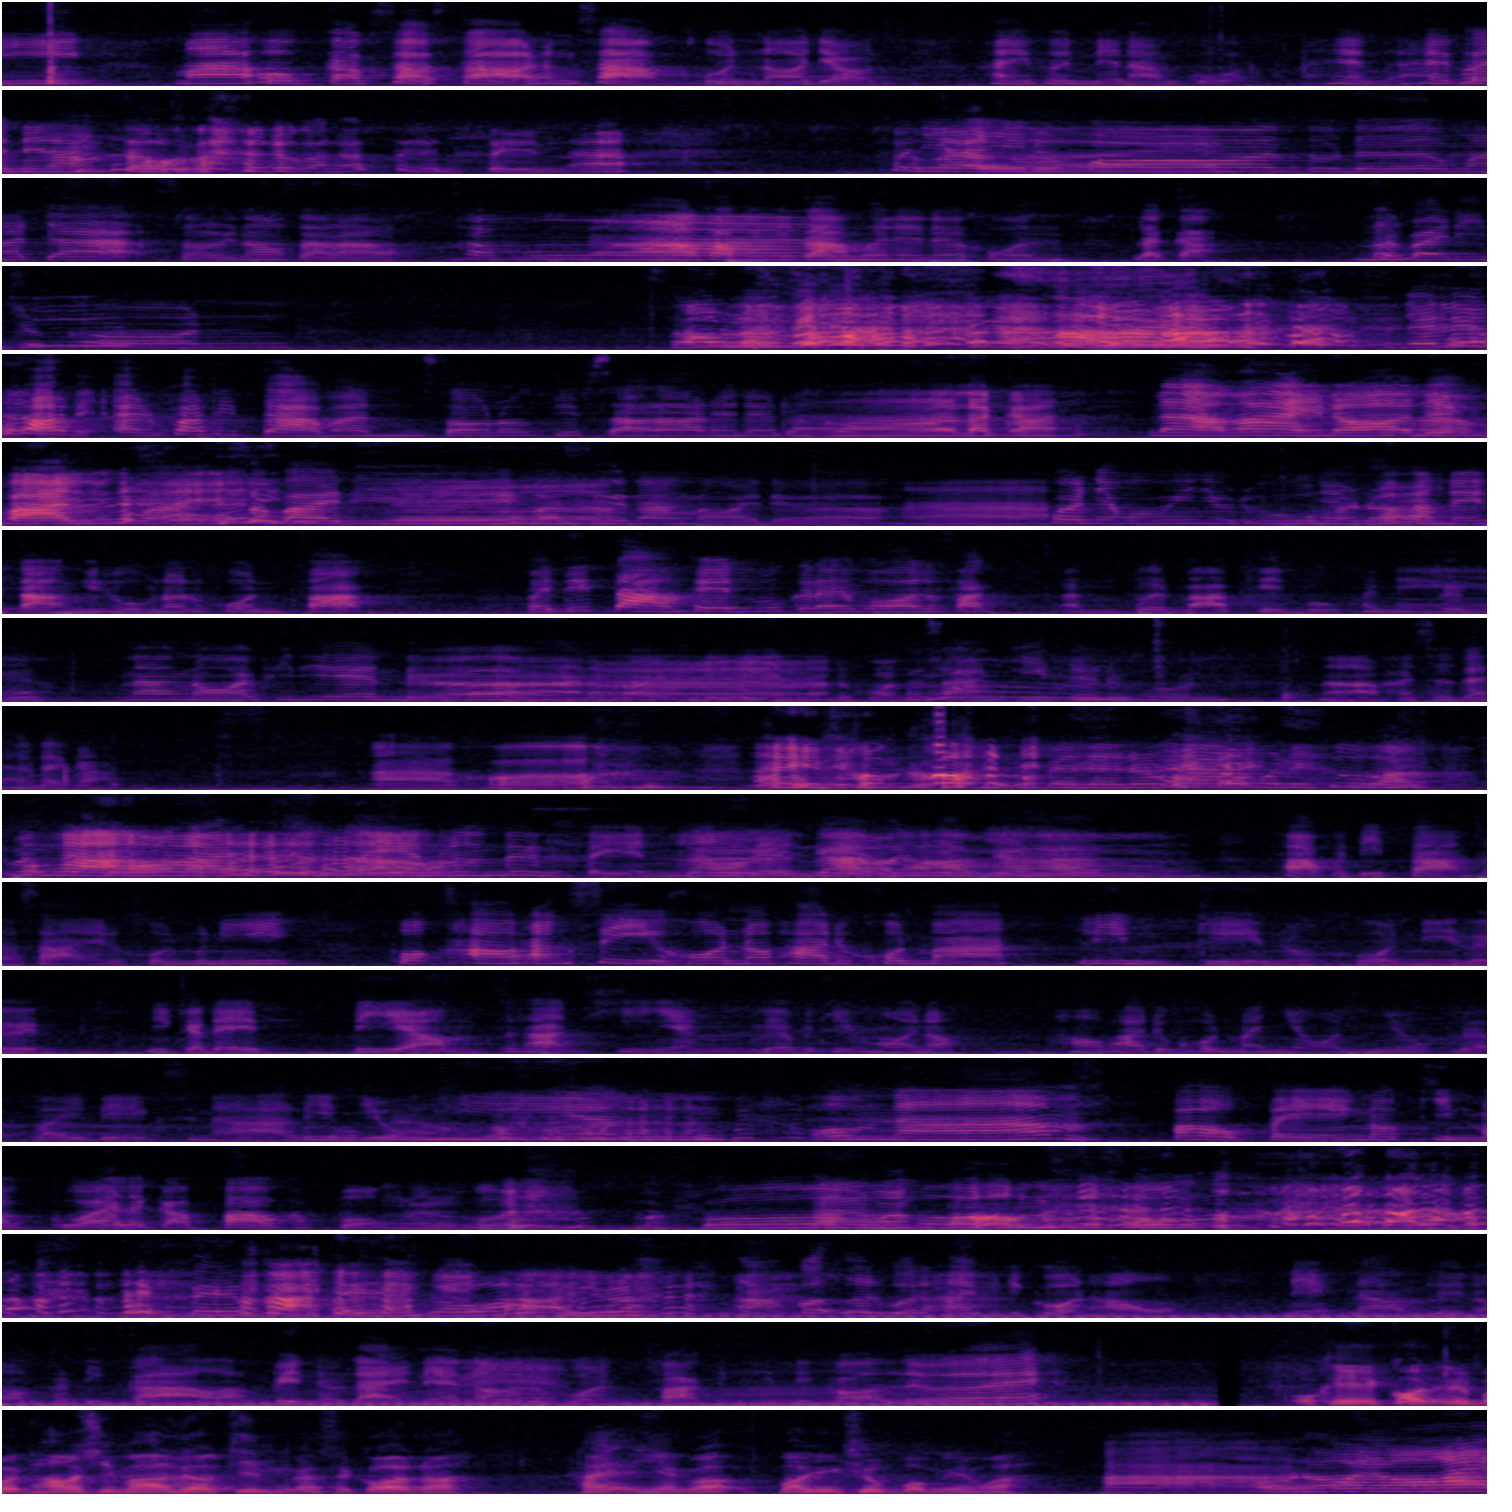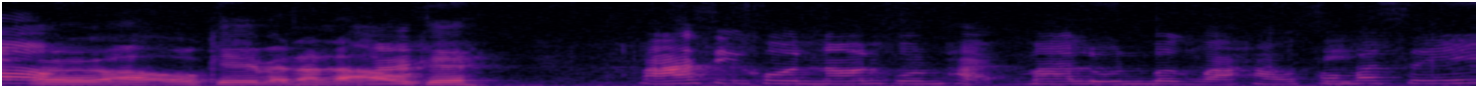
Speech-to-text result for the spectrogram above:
นลวันนี้มาพบกับสาวๆทั้งสามคนเนาะเดี๋ยวให้เพื่อนแนะนำกูให้ให้เพื่อนแนะนำตัวก่อนทุกคนต้องตื่นเต้นอะสคนวัสนี้ดีเลยทุกคนตูเดิมมาจากซอยน้องสาวเราขมูนะฝากไปติดตามเพื่อนในด้วยคนแล้วก็สบายดีทุกคน เอาลืมอย่าลืมฝากแอนฝากติดตามมันซองน้องกิฟต์สาราในเด้อทุกคอ่านแล้วก็หน้าใหม่เนาะเด็กปัน สบายดีอ่ามาซื้อนางน้อยเด้ออ่าเพิ่นยังบ่มี YouTube ยังมาไม่เนาะทันได้ตัง YouTube นะทุกคนฝากไปติดตาม Facebook ก็ได้บอลฝากอันเปิดวาร์ป Facebook เพื่อนแน่เป็นบุ๊กนางน้อยพี่เทนเด้ออ่าอ่าน้องน้อยพีเอ็นนะทุกคน ภาษาอังกฤษเด้อทุกคน อ่าใครสนใจทางใดกัน อ่าขอให้ทุกคนเป็นในน้องนางวันนี้คือว่ามันหนาวนะมันเต้นมันตื่นเต้นเอเนาะออากาศมันเย็นอืมฝากไปติดตามสาวๆนี่ทุกคนวันนี้ พวกเขาทั้ง 4 คนเนาะพาทุกคนมาลิ่นเกมทุกคนนี่เลย นี่ก็ได้เตรียมสถานที่อย่างเรียกไปทีมฮ้อยเนาะเขาพาทุกคนมาย้อนยุคแบบวัยเด็กสินะลิ่นยุ่งเฮียนอมน้ำ เป่าแป้งเนาะกินมะกล้วยแล้วก็เป่ากระโปรงนะทุกคนมักโป้เออมะโป่งกระโปรงเต้นเต้นเต้นก็ว่าอยู่อะก็เอื้อนเบิร์ดให้พิธีกรเฮาแนะนำเลยเนาะกติกาว่าเป็นเท่าใดเนี่ยเราะทุกคนฝากพิธีกรเลยโอเค ก่อนอื่นเบิร์ดเฮาชิมาเลือกทีมกันซะก่อนเนาะ ให้อหย่างว่าเปายิงชุบบ่มีอย่างวะ อ่า เอาน้อยน้อย เออเอาโอเคแบบนั้นแหละเอาโอเค มาสี่คนเนาะทุกคนผ่านมาลุ้นเบิ่งว่าเฮาคอสิมบาซี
